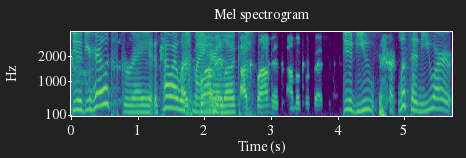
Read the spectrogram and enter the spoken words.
Dude, your hair looks great. It's how I wish I my promise, hair looked. I promise I'm a professional. Dude, you listen, you are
